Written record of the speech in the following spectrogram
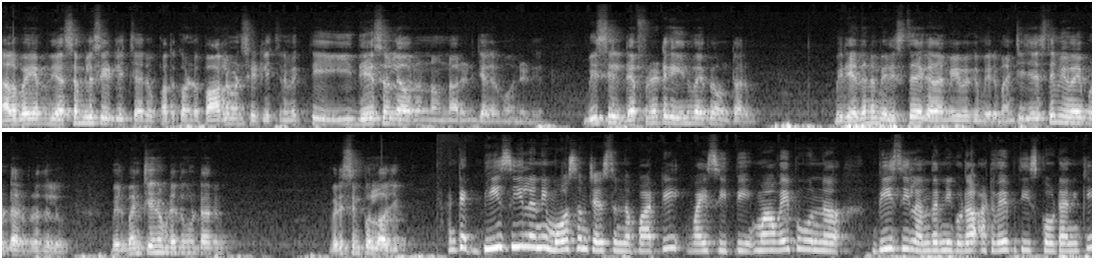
నలభై ఎనిమిది అసెంబ్లీ సీట్లు ఇచ్చారు పదకొండు పార్లమెంట్ సీట్లు ఇచ్చిన వ్యక్తి ఈ దేశంలో ఎవరన్నా ఉన్నారని జగన్మోహన్ రెడ్డి గారు. బీసీలు డెఫినెట్గా ఈయన వైపే ఉంటారు. మీరు ఏదైనా మీరు ఇస్తే కదా మీ వైపు మీరు మంచి చేస్తే మీ వైపు ఉంటారు ప్రజలు. మీరు మంచి అయినప్పుడు ఎందుకు ఉంటారు? Very simple logic. అంటే బీసీలని మోసం చేస్తున్న పార్టీ వైసీపీ. మా వైపు ఉన్న బీసీలందరినీ కూడా అటువైపు తీసుకోవడానికి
